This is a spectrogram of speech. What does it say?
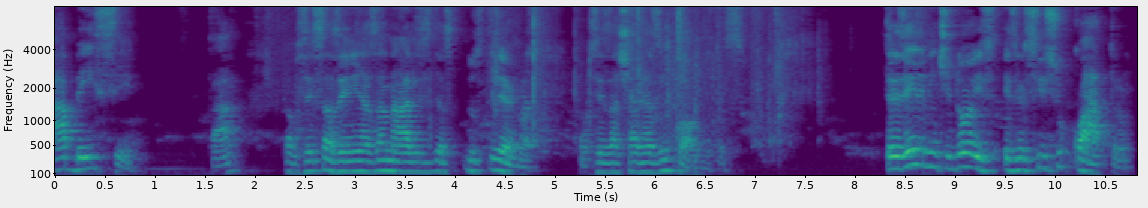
A, B e C. Tá? Para vocês fazerem as análises das, dos triângulos. Para vocês acharem as incógnitas. 322, exercício 4.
